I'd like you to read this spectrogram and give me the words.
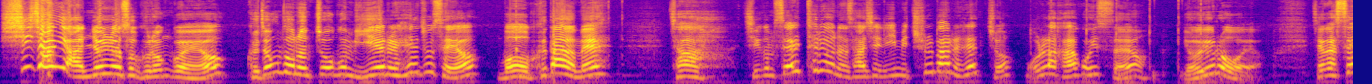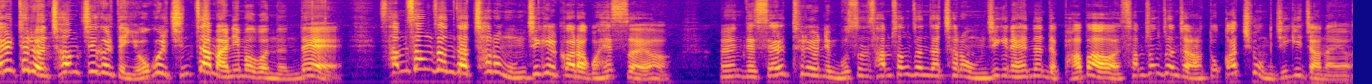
시장이 안 열려서 그런 거예요. 그 정도는 조금 이해를 해주세요. 뭐 그 다음에 자 지금 셀트리온은 사실 이미 출발을 했죠. 올라가고 있어요. 여유로워요. 제가 셀트리온 처음 찍을 때 욕을 진짜 많이 먹었는데 삼성전자처럼 움직일 거라고 했어요. 그런데 셀트리온이 무슨 삼성전자처럼 움직이려 했는데 봐봐 삼성전자랑 똑같이 움직이잖아요.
